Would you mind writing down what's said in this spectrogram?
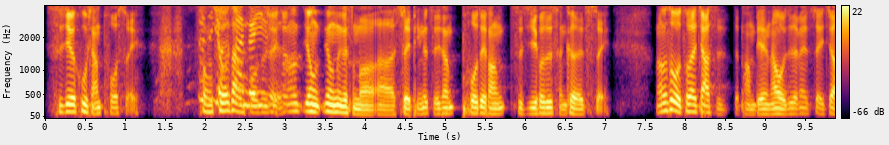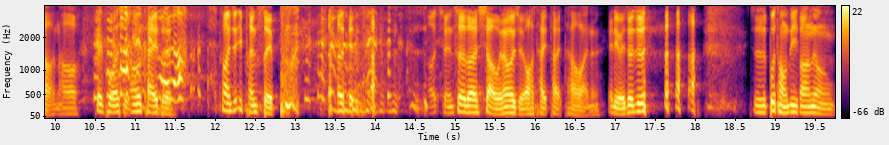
直接互相泼水，从车上泼出去，就用用用那个什么呃水瓶的直接这样泼对方司机或是乘客的水。然后说我坐在驾驶的旁边，然后我就在那边睡觉，然后被泼水，然后开着，突然就一盆水泼到脸上，然后全车都在笑我，然后我觉得哇，太太太好玩了。Anyway，就是 就是不同地方那种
